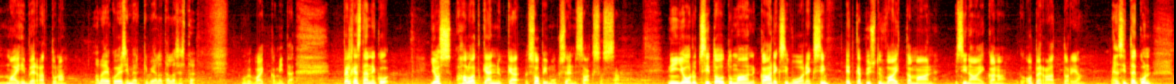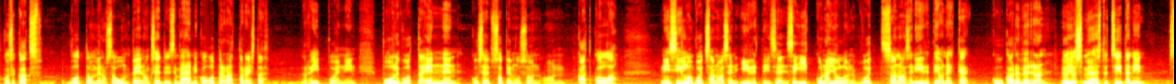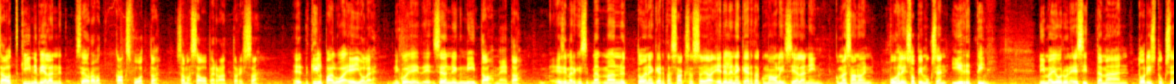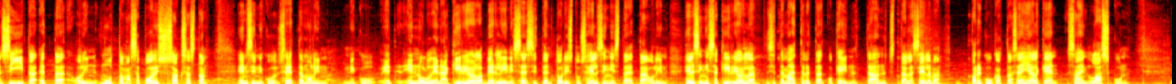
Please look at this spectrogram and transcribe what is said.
maihin verrattuna. Anna joku esimerkki vielä tällaisesta. Voi vaikka mitä. Pelkästään niin kuin, jos haluat kännykkäsopimuksen Saksassa, niin joudut sitoutumaan kahdeksi vuodeksi, etkä pysty vaihtamaan sinä aikana operaattoria. Ja sitten kun, kun se kaksi vuotta on menossa umpeen, onko se, vähän niin kuin operaattoreista riippuen, niin puoli vuotta ennen, kun se sopimus on, on katkolla, niin silloin voit sanoa sen irti. Se, se ikkuna, jolloin voit sanoa sen irti, on ehkä kuukauden verran. Ja jos myöhästyt siitä, niin sä oot kiinni vielä nyt seuraavat kaksi vuotta samassa operaattorissa. Et kilpailua ei ole. Niin kuin, se on niin, niin tahmeita. Esimerkiksi mä, mä oon nyt toinen kerta Saksassa ja edellinen kerta kun mä olin siellä, niin kun mä sanoin puhelinsopimuksen irti, niin mä joudun esittämään todistuksen siitä, että olin muuttamassa pois Saksasta. Ensin niin kuin se, että mä olin, niin kuin, et, en ollut enää kirjoilla Berliinissä ja sitten todistus Helsingistä, että olin Helsingissä kirjoilla. Ja sitten mä ajattelin, että okei, nyt tämä on nyt tällä selvä. Pari kuukautta sen jälkeen sain laskun.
